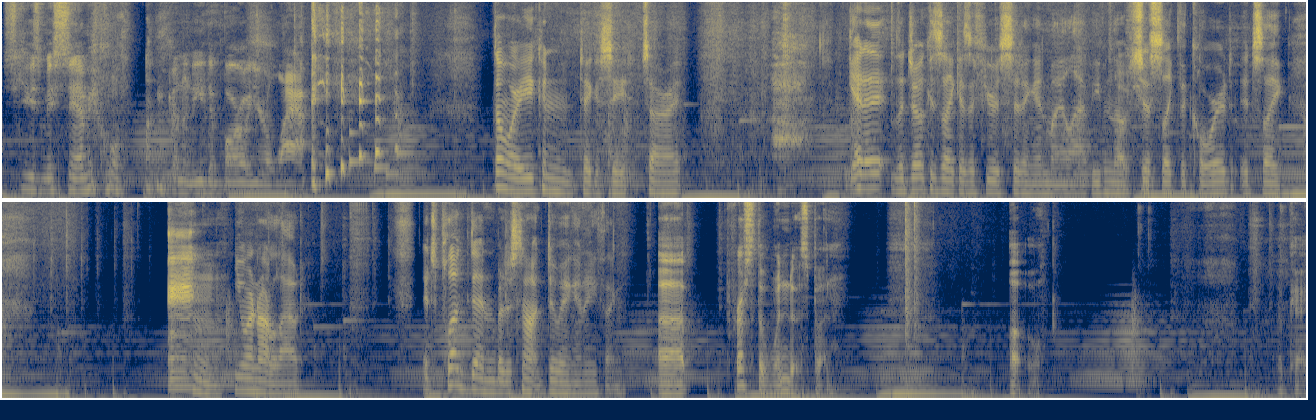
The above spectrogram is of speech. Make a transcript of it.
Excuse me, Samuel. I'm gonna need to borrow your lap. Don't worry, you can take a seat. It's all right. Get it? The joke is like as if you were sitting in my lap, even though Oh, it's shoot. just like the cord. It's like you are not allowed. It's plugged in, but it's not doing anything. Uh, press the Windows button. Uh oh. Okay.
